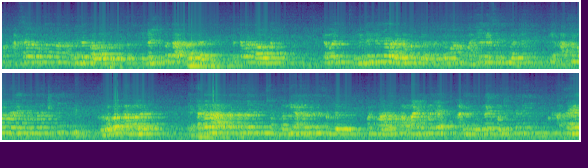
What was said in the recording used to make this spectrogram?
पण अशा लोकांना आम्ही जर चालवलं होतं इंडस्ट्री पण अपघात तर तेव्हा जाऊ नाही जेव्हा रेकमेंड करतो तेव्हा माझी लक्षात येत करते की असं म्हणणं रेकमेंड करा की खरोबर कामाला एखाद्याला अर्धा नसेल कमी असेल तरी समजेल. पण माझं प्रामाणिकपणे म्हणजे आणि कुठल्याही गोष्टीत त्यांनी असं हे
